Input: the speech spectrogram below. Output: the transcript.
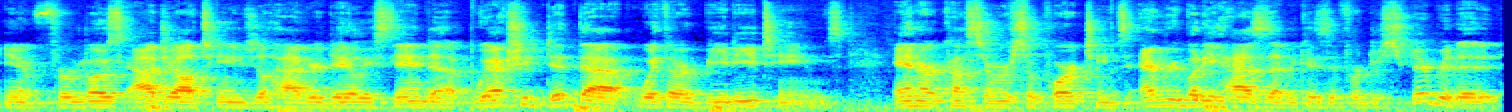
you know, for most agile teams, you'll have your daily stand up. We actually did that with our BD teams and our customer support teams. Everybody has that because if we're distributed,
